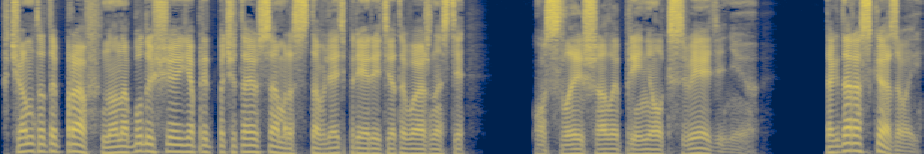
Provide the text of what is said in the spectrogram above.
«В чем-то ты прав, но на будущее я предпочитаю сам расставлять приоритеты важности». «Услышал и принял к сведению». «Тогда рассказывай».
